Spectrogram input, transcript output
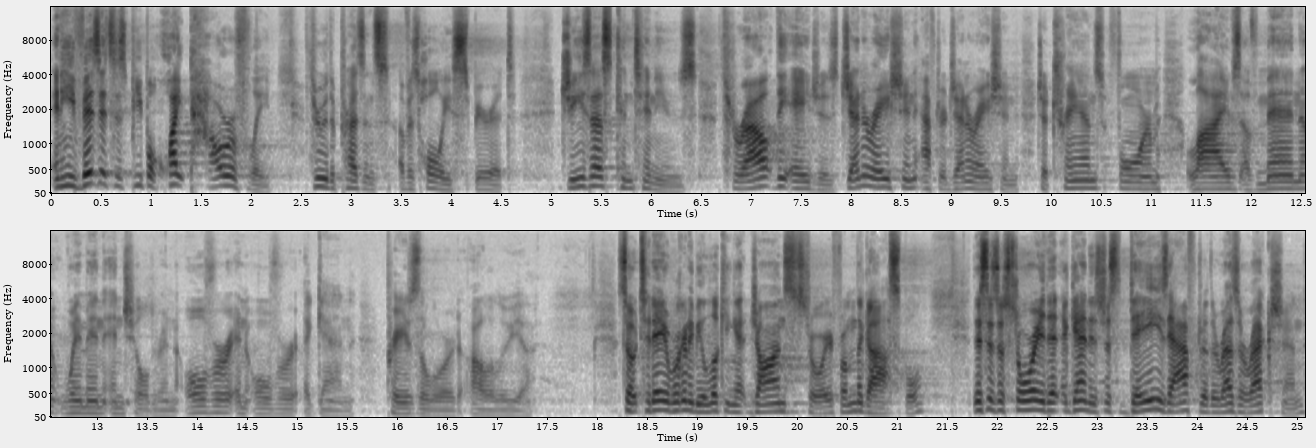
And He visits His people quite powerfully through the presence of His Holy Spirit. Jesus continues throughout the ages, generation after generation, to transform lives of men, women, and children over and over again. Praise the Lord. Alleluia. So today we're going to be looking at John's story from the gospel. This is a story that, again, is just days after the resurrection.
